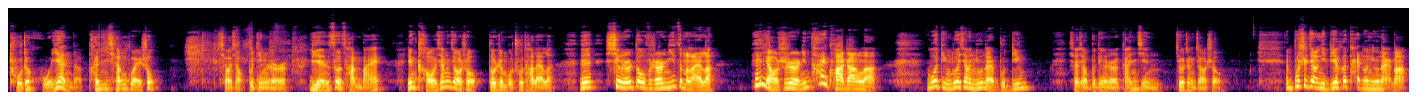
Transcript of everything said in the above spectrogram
吐着火焰的喷枪怪兽，小小布丁人脸色惨白，连烤箱教授都认不出他来了。哎，杏仁豆腐人，你怎么来了？哎，老师，您太夸张了，我顶多像牛奶布丁。小小布丁人赶紧纠正教授：“不是叫你别喝太多牛奶吗？”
